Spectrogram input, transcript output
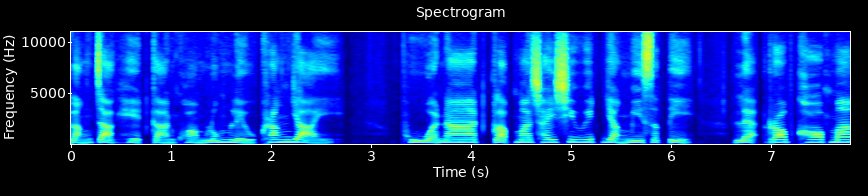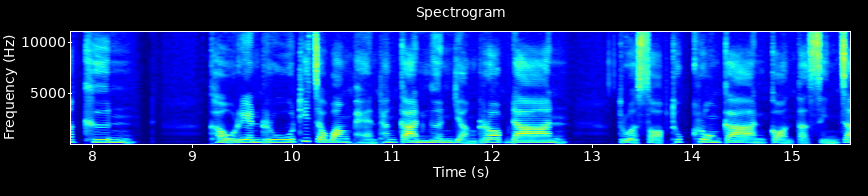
หลังจากเหตุการณ์ความล้มเหลวครั้งใหญ่ภูวนาถกลับมาใช้ชีวิตอย่างมีสติ และรอบคอบมากขึ้น เขาเรียนรู้ที่จะวางแผนทางการเงินอย่างรอบด้าน ตรวจสอบทุกโครงการก่อนตัดสินใจ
